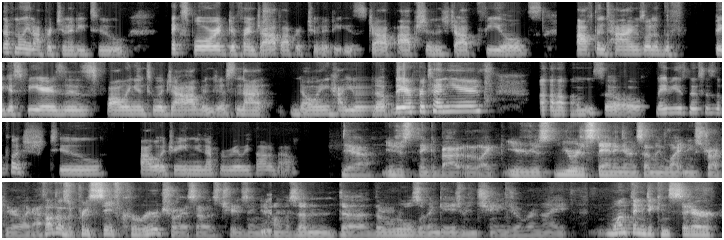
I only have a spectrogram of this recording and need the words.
definitely an opportunity to explore different job opportunities, job options, job fields. Oftentimes, one of the biggest fears is falling into a job and just not knowing how you end up there for 10 years. Um, so maybe this is a push to follow a dream you never really thought about. Yeah, you just think about it like you're just you were just standing there and suddenly lightning struck you. You're like, I thought that was a pretty safe career choice I was choosing, and all of a sudden the the rules of engagement change overnight. One thing to consider,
